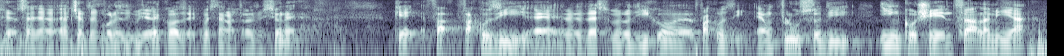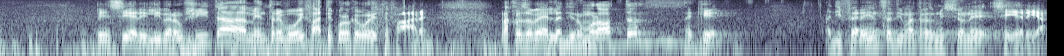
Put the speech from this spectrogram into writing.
cioè, certo che volevo dirvi delle cose, questa è una trasmissione che fa, fa così, eh, adesso ve lo dico, eh, fa così, è un flusso di incoscienza, la mia, pensieri libera uscita mentre voi fate quello che volete fare. La cosa bella di Romolot è che a differenza di una trasmissione seria,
